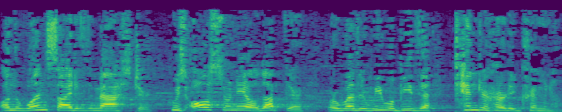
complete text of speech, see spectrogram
on the one side of the master, who's also nailed up there, or whether we will be the tender-hearted criminal.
